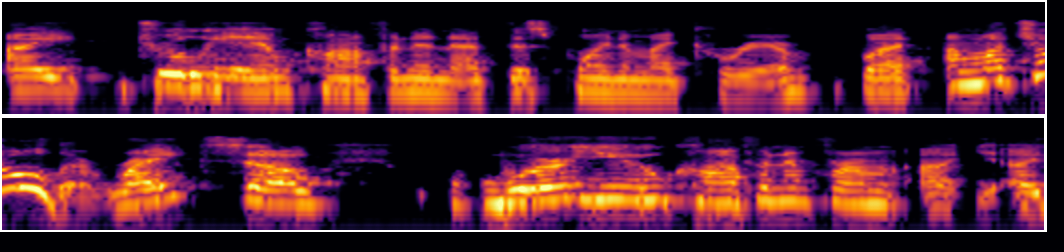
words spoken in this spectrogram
I truly am confident at this point in my career, but I'm much older, right? So, were you confident from a, a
